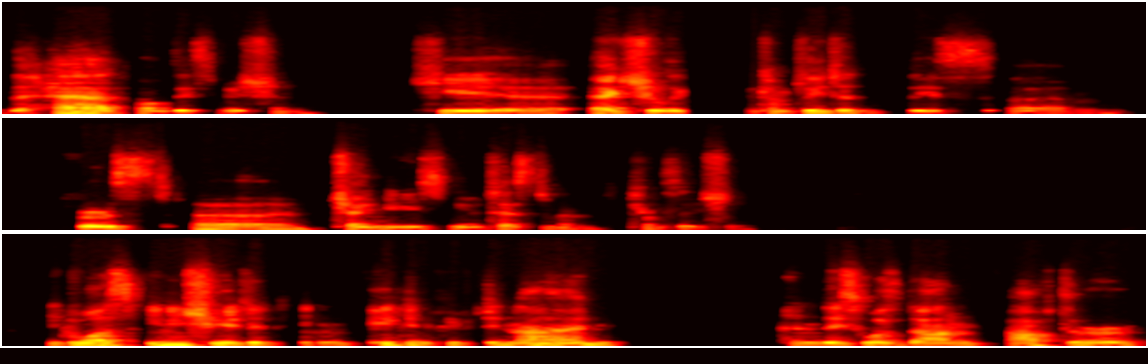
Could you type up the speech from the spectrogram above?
the head of this mission, he actually completed this um, first uh, Chinese New Testament translation. It was initiated in 1859, and this was done after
